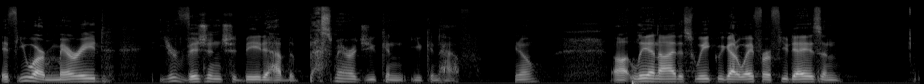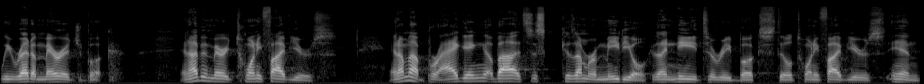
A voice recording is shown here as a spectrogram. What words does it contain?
If you are married, your vision should be to have the best marriage you can, you can have, you know? Uh, Leah and I this week, we got away for a few days and we read a marriage book. And I've been married 25 years. And I'm not bragging about it, it's just because I'm remedial, because I need to read books still 25 years in.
